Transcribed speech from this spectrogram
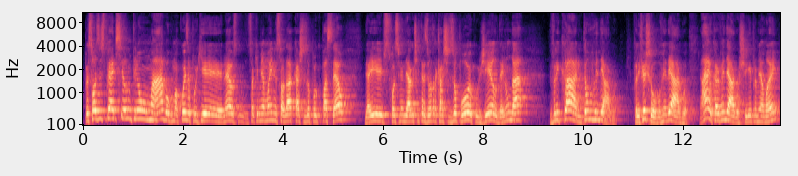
o pessoal às vezes pede se eu não tenho uma água, alguma coisa, porque, né, só que minha mãe só dá caixa de isopor com pastel, daí se fosse vender água tinha que trazer outra caixa de isopor com gelo, daí não dá. Eu falei, cara, então eu vou vender água. Eu falei, fechou, vou vender água. Ah, eu quero vender água. Cheguei pra minha mãe,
